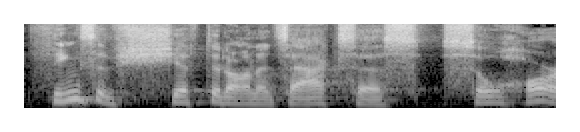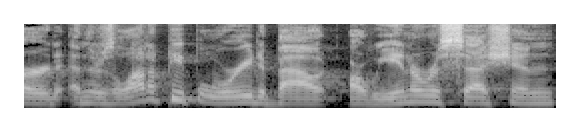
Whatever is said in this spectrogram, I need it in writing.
things have shifted on its axis so hard, and there's a lot of people worried about: Are we in a recession?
